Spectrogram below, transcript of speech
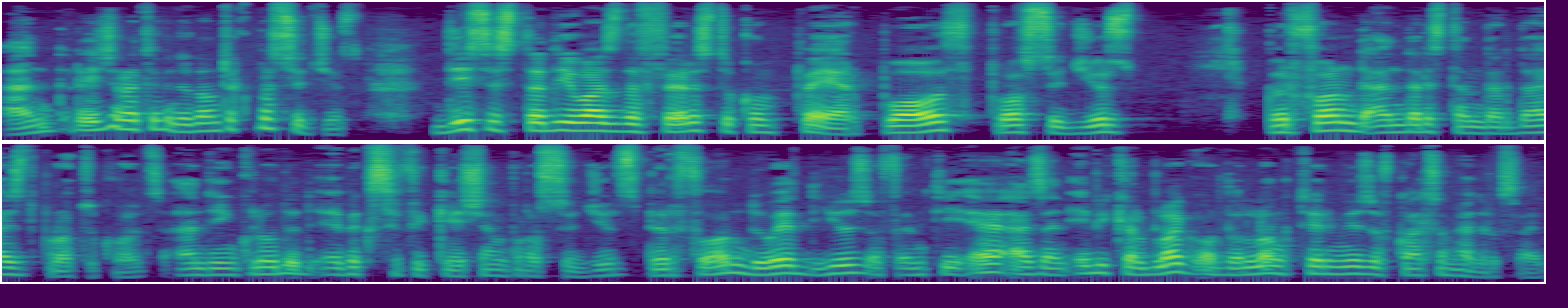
and regenerative endodontic procedures. This study was the first to compare both procedures performed under standardized protocols and included apexification procedures performed with use of MTA as an apical plug or the long-term use of calcium hydroxide.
